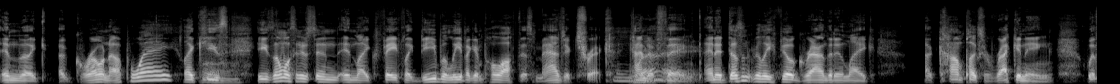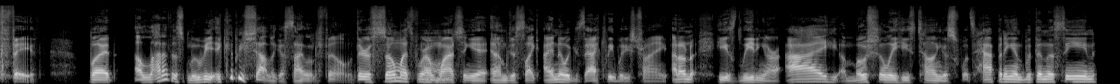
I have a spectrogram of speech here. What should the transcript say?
in like a grown up way. Like he's mm. he's almost interested in, in, like faith. Like, do you believe I can pull off this magic trick kind right. of thing? And it doesn't really feel grounded in like a complex reckoning with faith. But a lot of this movie, it could be shot like a silent film. There's so much where mm-hmm. I'm watching it and I'm just like, I know exactly what he's trying. I don't know. He's leading our eye. emotionally, he's telling us what's happening in, within the scene.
